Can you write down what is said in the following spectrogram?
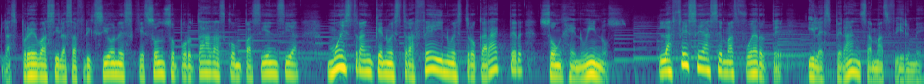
Las pruebas y las aflicciones que son soportadas con paciencia muestran que nuestra fe y nuestro carácter son genuinos. La fe se hace más fuerte y la esperanza más firme.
